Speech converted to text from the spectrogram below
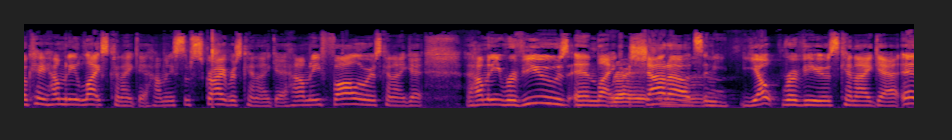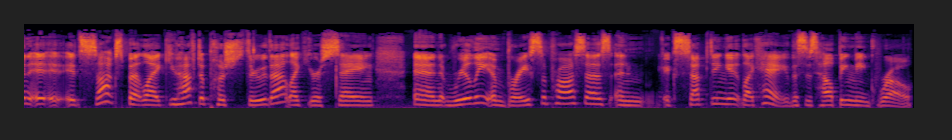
okay how many likes can i get? How many subscribers can i get? How many followers can i get? How many reviews and like right. shout outs mm-hmm. and yelp reviews can i get? And it, it sucks but like you have to push through that like you're saying and really embrace the process and accepting it like hey this is helping me grow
